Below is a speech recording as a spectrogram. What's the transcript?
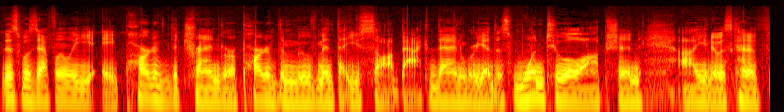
this was definitely a part of the trend or a part of the movement that you saw back then where you had this one tool option, uh, you know, it was kind of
